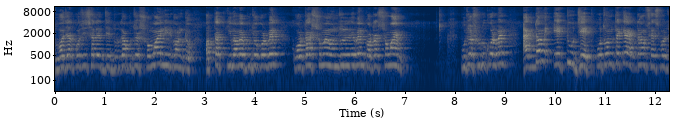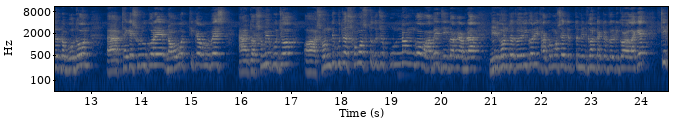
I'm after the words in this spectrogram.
দু হাজার পঁচিশ সালের যে দুর্গাপুজোর সময় নির্ঘণ্ট অর্থাৎ কীভাবে পুজো করবেন, কটার সময় অঞ্জলি দেবেন, কটার সময় পুজো শুরু করবেন, একদম এ টু জেড প্রথম থেকে একদম শেষ পর্যন্ত বোধন থেকে শুরু করে নববর্তিকা প্রবেশ দশমী পুজো সন্ধি পুজো, সমস্ত কিছু পূর্ণাঙ্গভাবে যেভাবে আমরা নির্ঘণ্ট তৈরি করি ঠাকুর ঠাকুরমশাইদের তো নির্ঘণ্ট একটা তৈরি করা লাগে ঠিক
